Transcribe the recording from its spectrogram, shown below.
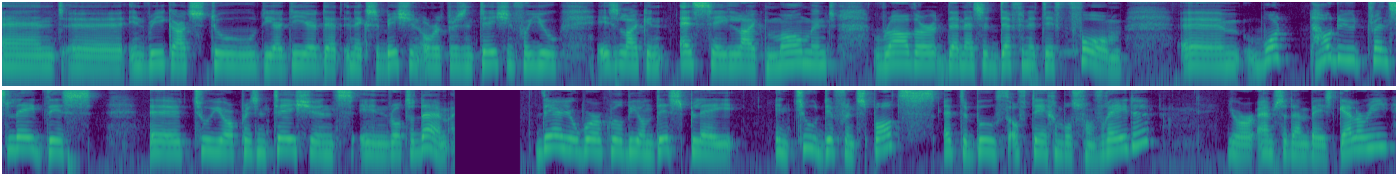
and uh, in regards to the idea that an exhibition or a presentation for you is like an essay like moment rather than as a definitive form, um, what, how do you translate this uh, to your presentations in Rotterdam? There, your work will be on display in two different spots at the booth of Tegenboschvanvreden your Amsterdam based gallery,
